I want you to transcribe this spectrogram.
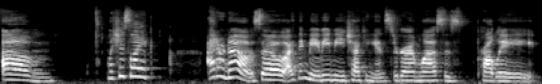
um, which is like I don't know. So I think maybe me checking Instagram less is probably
